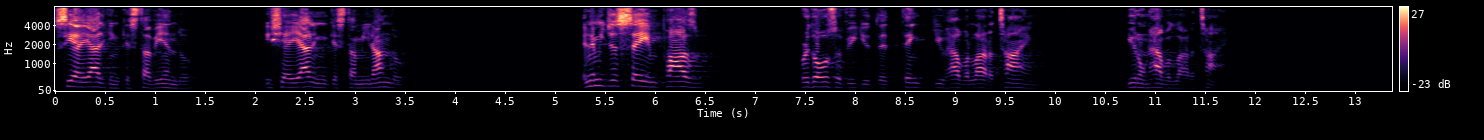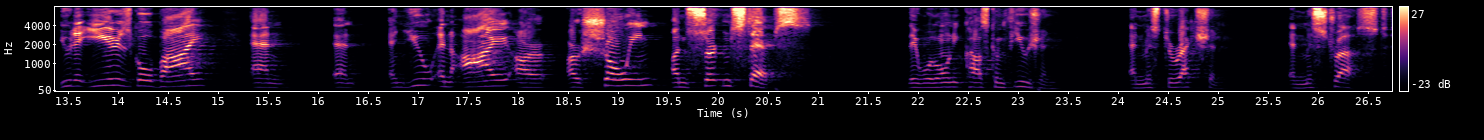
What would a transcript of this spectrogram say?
sí hay alguien que está viendo y si hay alguien que está mirando. And let me just say and pause for those of you that think you have a lot of time, you don't have a lot of time. You let years go by and and and you and I are are showing uncertain steps. They will only cause confusion and misdirection and mistrust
